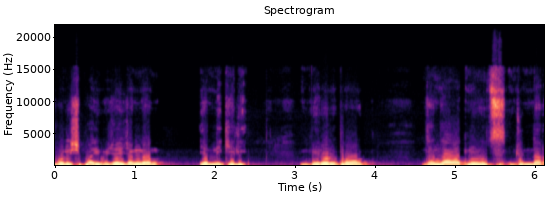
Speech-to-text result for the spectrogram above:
पोलीस शिपाई विजय जंगम यांनी केली. Bureau report Jhanjhavat news Junnar.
